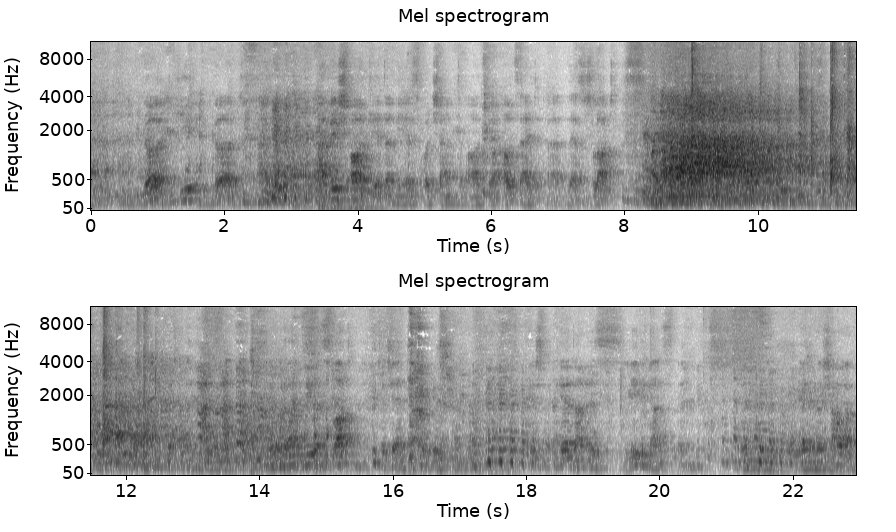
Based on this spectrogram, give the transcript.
good, he, good. I, I wish all Kirtanias would chant also outside uh, their slot. you don't need a slot to chant Krishna. Krishna Kirtan is leading us in, in, in the shower.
